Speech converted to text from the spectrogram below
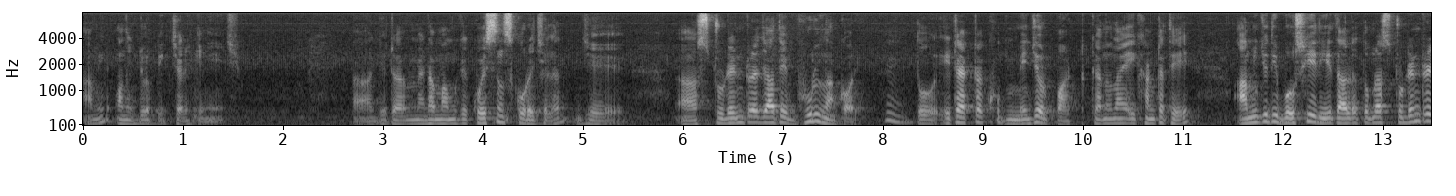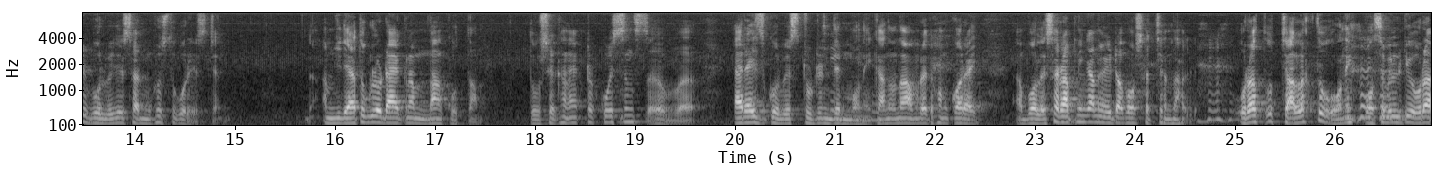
আমি অনেকগুলো পিকচার এঁকে নিয়েছি। যেটা ম্যাডাম আমাকে কোয়েশ্চেন্স করেছিলেন যে স্টুডেন্টরা যাতে ভুল না করে। তো এটা একটা খুব মেজর পার্ট কেননা এইখানটাতে আমি যদি বসিয়ে দিই তাহলে তোমরা স্টুডেন্টরাই বলবে যে স্যার মুখস্থ করে এসছেন। আমি যদি এতগুলো ডায়াগ্রাম না করতাম তো সেখানে একটা কোয়েশ্চেন্স অ্যারাইজ করবে স্টুডেন্টদের মনে। কেননা আমরা যখন করাই বলে স্যার আপনি কেন এটা বসাচ্ছেন না? ওরা তো চালাক তো অনেক পসিবিলিটি ওরা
